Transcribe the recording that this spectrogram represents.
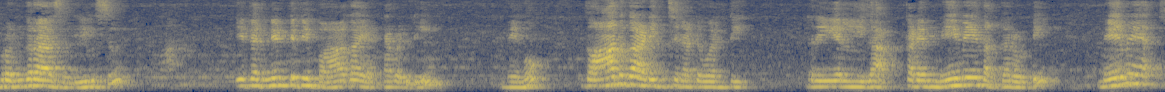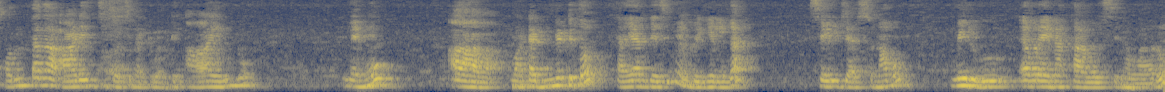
బృంగరాజు లీవ్స్ ఇవన్నింటినీ బాగా ఎండబెట్టి మేము గానుగాడించినటువంటి రియల్గా అక్కడే మేమే దగ్గరుండి మేమే సొంతగా ఆడించుకొచ్చినటువంటి ఆయిల్ను మేము ఆ వాటన్నిటితో తయారు చేసి మేము రియల్గా సేల్ చేస్తున్నాము. మీరు ఎవరైనా కావలసిన వారు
